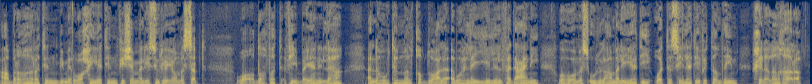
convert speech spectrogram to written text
عبر غارة بمروحية في شمال سوريا يوم السبت وأضافت في بيان لها أنه تم القبض على أبو هليل الفدعاني وهو مسؤول العمليات والتسهيلات في التنظيم خلال الغارة.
